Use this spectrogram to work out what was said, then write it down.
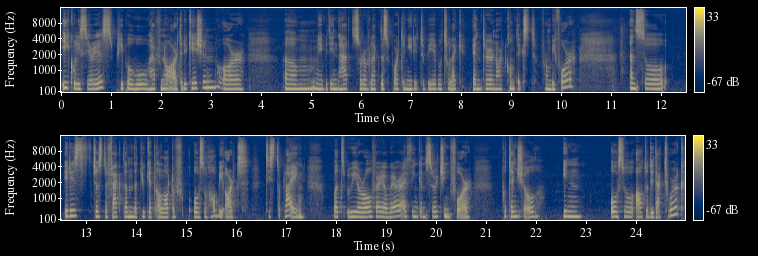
equally serious people who have no art education or um, maybe didn't have sort of like the support they needed to be able to like enter an art context from before. And so it is just the fact then that you get a lot of also hobby artists applying, but we are all very aware, I think, and searching for potential in also autodidact work.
